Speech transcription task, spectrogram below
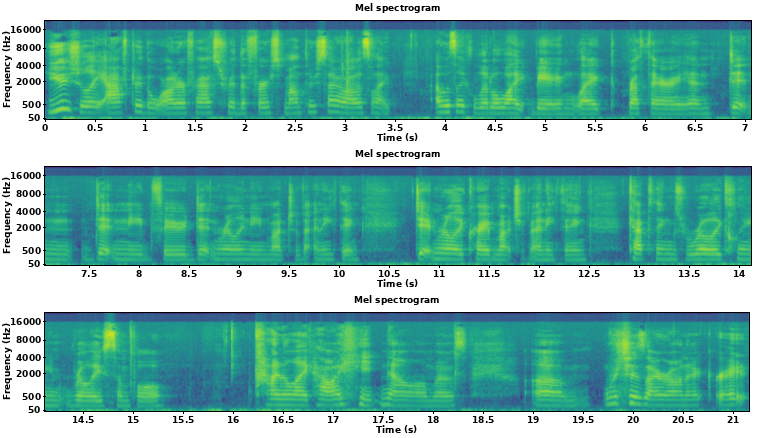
usually after the water fast for the first month or so, I was like, I was like little light being like breatharian, didn't didn't need food, didn't really need much of anything, didn't really crave much of anything, kept things really clean, really simple, kind of like how I eat now almost, um, which is ironic, right?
